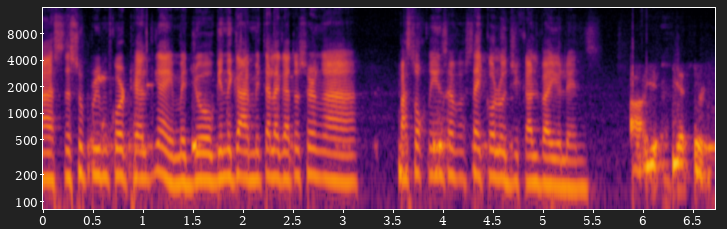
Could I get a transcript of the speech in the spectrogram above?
as the Supreme Court held nga eh, medyo ginagamit talaga to sir nga pasok na yun sa psychological violence. Ah y- yes sir.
